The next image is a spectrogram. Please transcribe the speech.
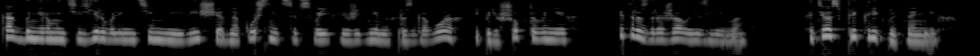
как бы ни романтизировали интимные вещи однокурсницы в своих ежедневных разговорах и перешептываниях, это раздражало и злило. Хотелось прикрикнуть на них,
